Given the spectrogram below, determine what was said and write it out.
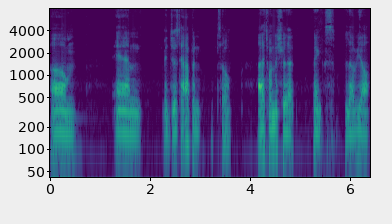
Um, and it just happened. So I just wanted to share that. Thanks. Love y'all.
